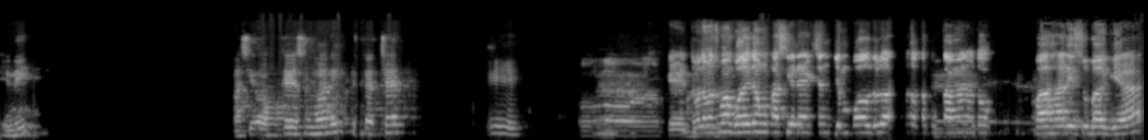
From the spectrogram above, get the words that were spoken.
ini. Masih oke okay semua nih, kita cek. Iya. Oh, oke, teman-teman semua boleh dong kasih reaction jempol dulu atau tepuk tangan untuk Pak Hari Subagia.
